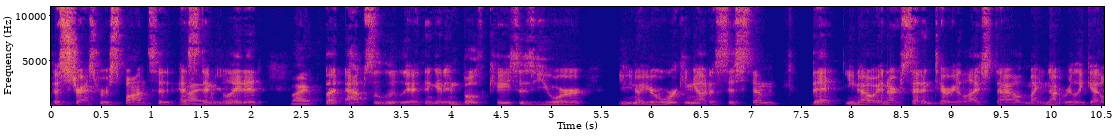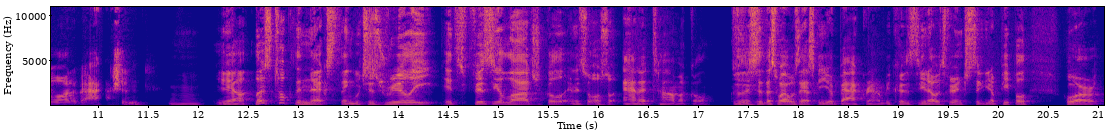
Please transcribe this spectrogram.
the stress response has right. stimulated right but absolutely i think and in both cases you're you know you're working out a system that you know in our sedentary lifestyle might not really get a lot of action mm-hmm. yeah let's talk the next thing which is really it's physiological and it's also anatomical because I said that's why I was asking your background because you know it's very interesting. You know, people who are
